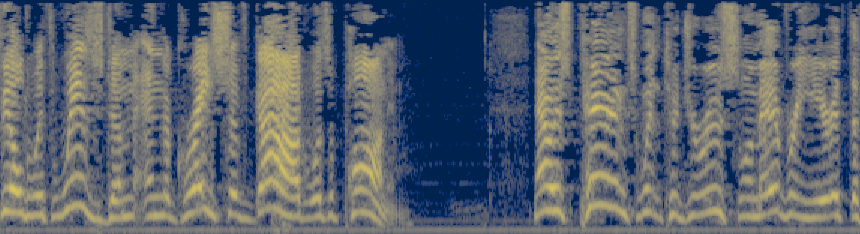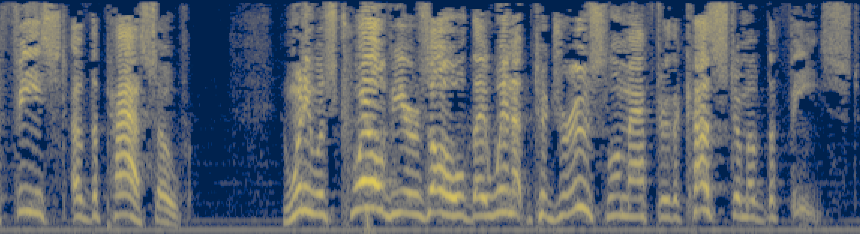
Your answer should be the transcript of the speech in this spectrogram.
filled with wisdom, and the grace of God was upon him. Now his parents went to Jerusalem every year at the feast of the Passover. And when he was 12 years old, they went up to Jerusalem after the custom of the feast.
